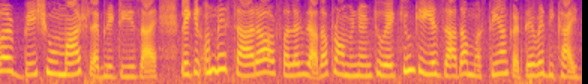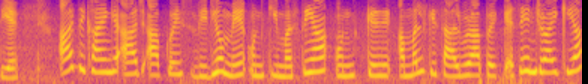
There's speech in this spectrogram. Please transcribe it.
पर बेशुमार सेलिब्रिटीज़ आए, लेकिन उनमें सारा और फलक ज़्यादा प्रोमिनेंट हुए, क्योंकि ये ज़्यादा मस्तियाँ करते हुए दिखाई दिए। आज दिखाएँगे, आज आपको इस वीडियो में उनकी मस्तियाँ, उनके अमल की सालगिरह पर कैसे एंजॉय किया।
